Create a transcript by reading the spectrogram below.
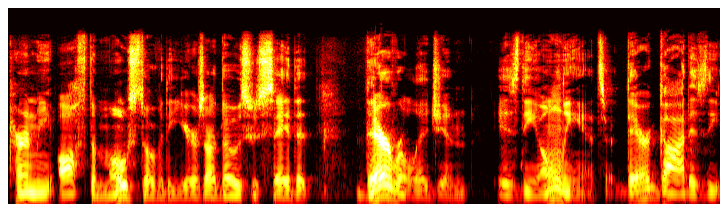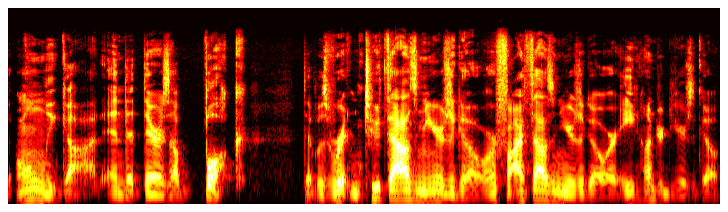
turned me off the most over the years are those who say that their religion is the only answer, their God is the only God, and that there's a book that was written 2,000 years ago, or 5,000 years ago, or 800 years ago,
